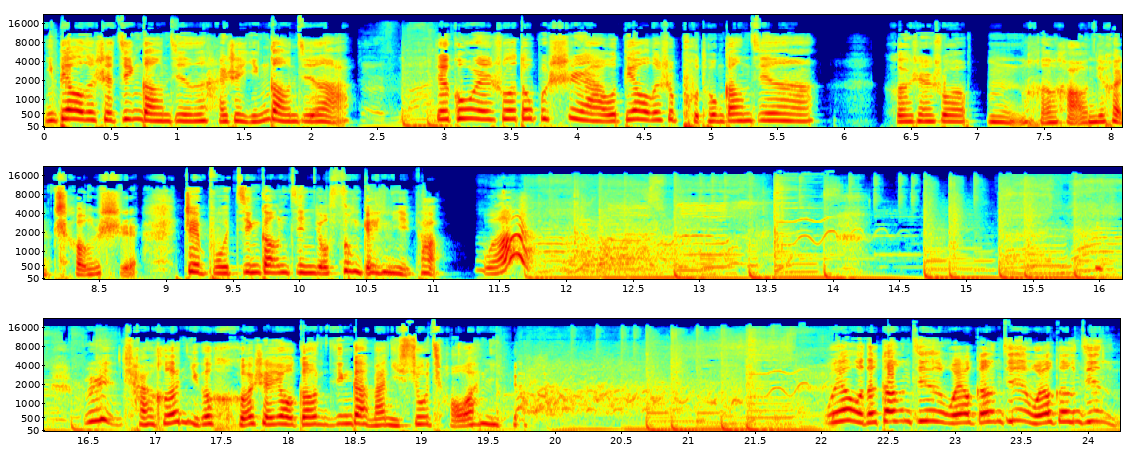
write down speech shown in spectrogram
你掉的是金钢筋还是银钢筋啊？”这工人说：“都不是啊，我掉的是普通钢筋啊。”河神说：“嗯，很好，你很诚实，这部金刚筋就送给你吧。” What？不是产河，你个河神要钢筋干嘛？你修桥啊你？我要我的钢筋，我要钢筋，我要钢筋。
